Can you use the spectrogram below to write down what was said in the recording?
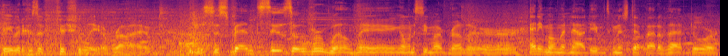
David has officially arrived. The suspense is overwhelming. I want to see my brother. Any moment now, David's going to step out of that door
